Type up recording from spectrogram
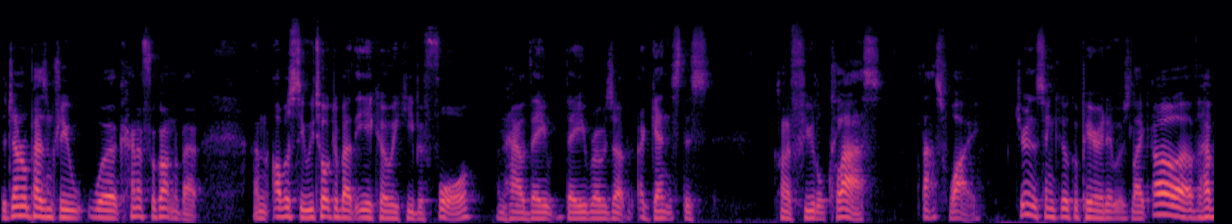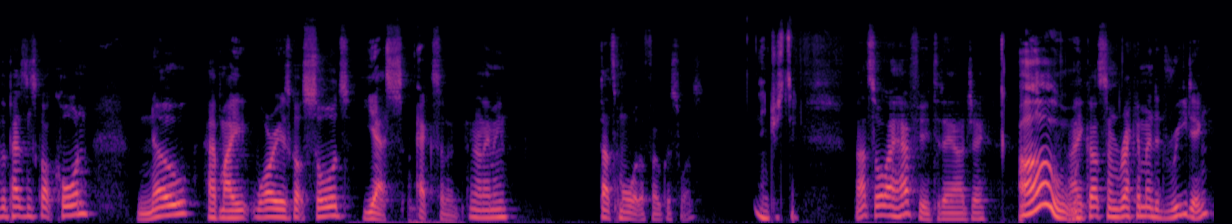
the general peasantry were kind of forgotten about. And obviously, we talked about the Ikko-ikki before and how they, they rose up against this kind of feudal class. That's why. During the Sengoku period, it was like, oh, have the peasants got corn? No. Have my warriors got swords? Yes. Excellent. You know what I mean? That's more what the focus was. Interesting. That's all I have for you today, RJ. Oh, I got some recommended reading.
